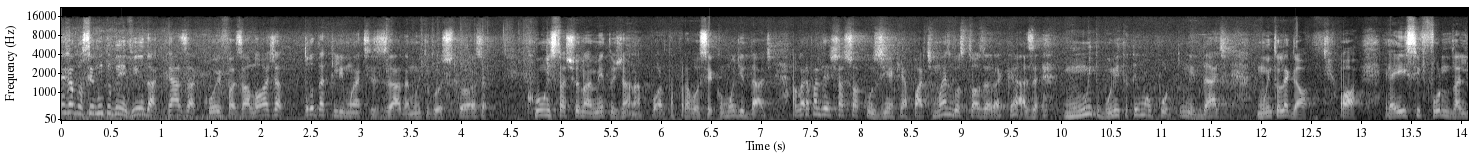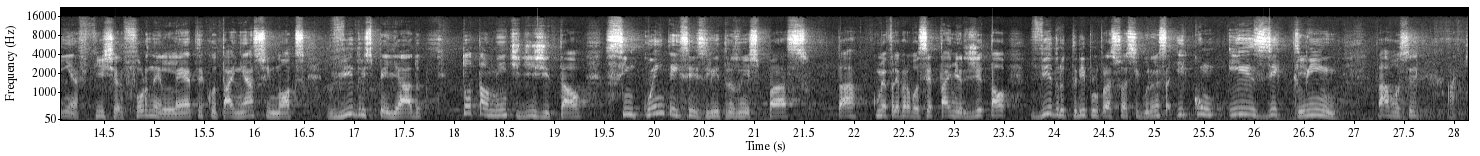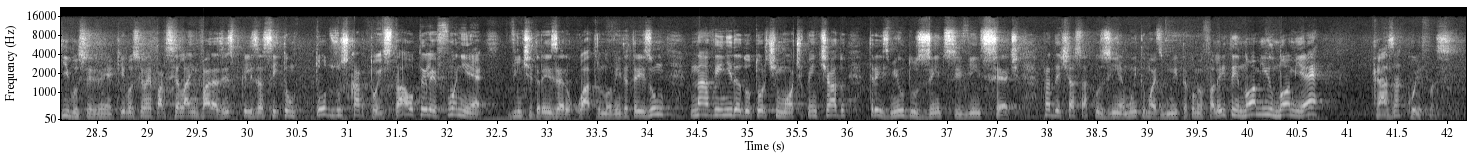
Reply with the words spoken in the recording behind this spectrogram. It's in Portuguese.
Seja você muito bem-vindo à Casa Coifas, a loja toda climatizada, muito gostosa, com estacionamento já na porta para você, comodidade. Agora, para deixar sua cozinha, que é a parte mais gostosa da casa, muito bonita, tem uma oportunidade muito legal. Ó, é esse forno da linha Fischer, forno elétrico, tá em aço inox, vidro espelhado, totalmente digital, 56 litros no espaço, tá? Como eu falei para você, timer digital, vidro triplo para sua segurança e com Easy Clean, tá? Você aqui, você vem aqui, você vai parcelar em várias vezes porque eles aceitam todos os cartões, tá? O telefone é 2304 9031 na Avenida Doutor Timóteo Penteado, 3227. Para deixar sua cozinha muito mais bonita, como eu falei, tem nome e o nome é Casa Coifas.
